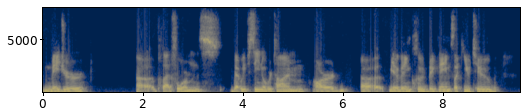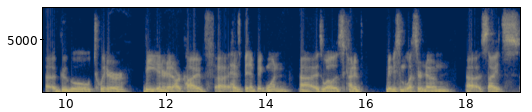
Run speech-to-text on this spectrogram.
major uh, platforms that we've seen over time are, uh, you know, they include big names like YouTube, uh, Google, Twitter. The Internet Archive uh, has been a big one, uh, as well as kind of maybe some lesser known sites,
